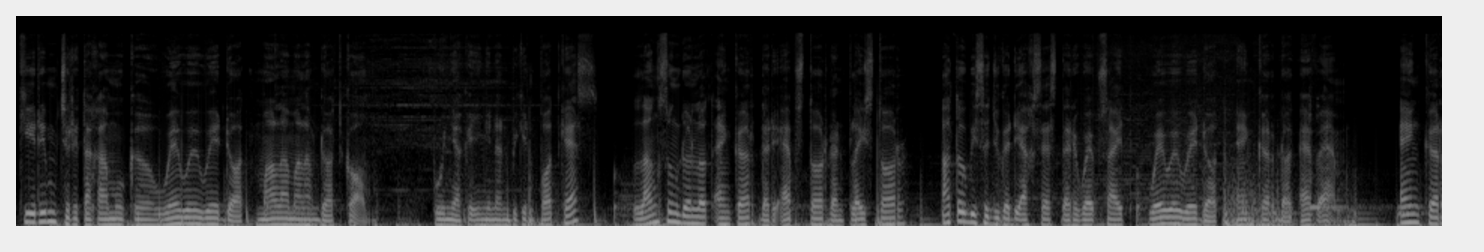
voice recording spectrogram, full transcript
Kirim cerita kamu ke www.malamalam.com. Punya keinginan bikin podcast? Langsung download Anchor dari App Store dan Play Store atau bisa juga diakses dari website www.anchor.fm. Anchor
